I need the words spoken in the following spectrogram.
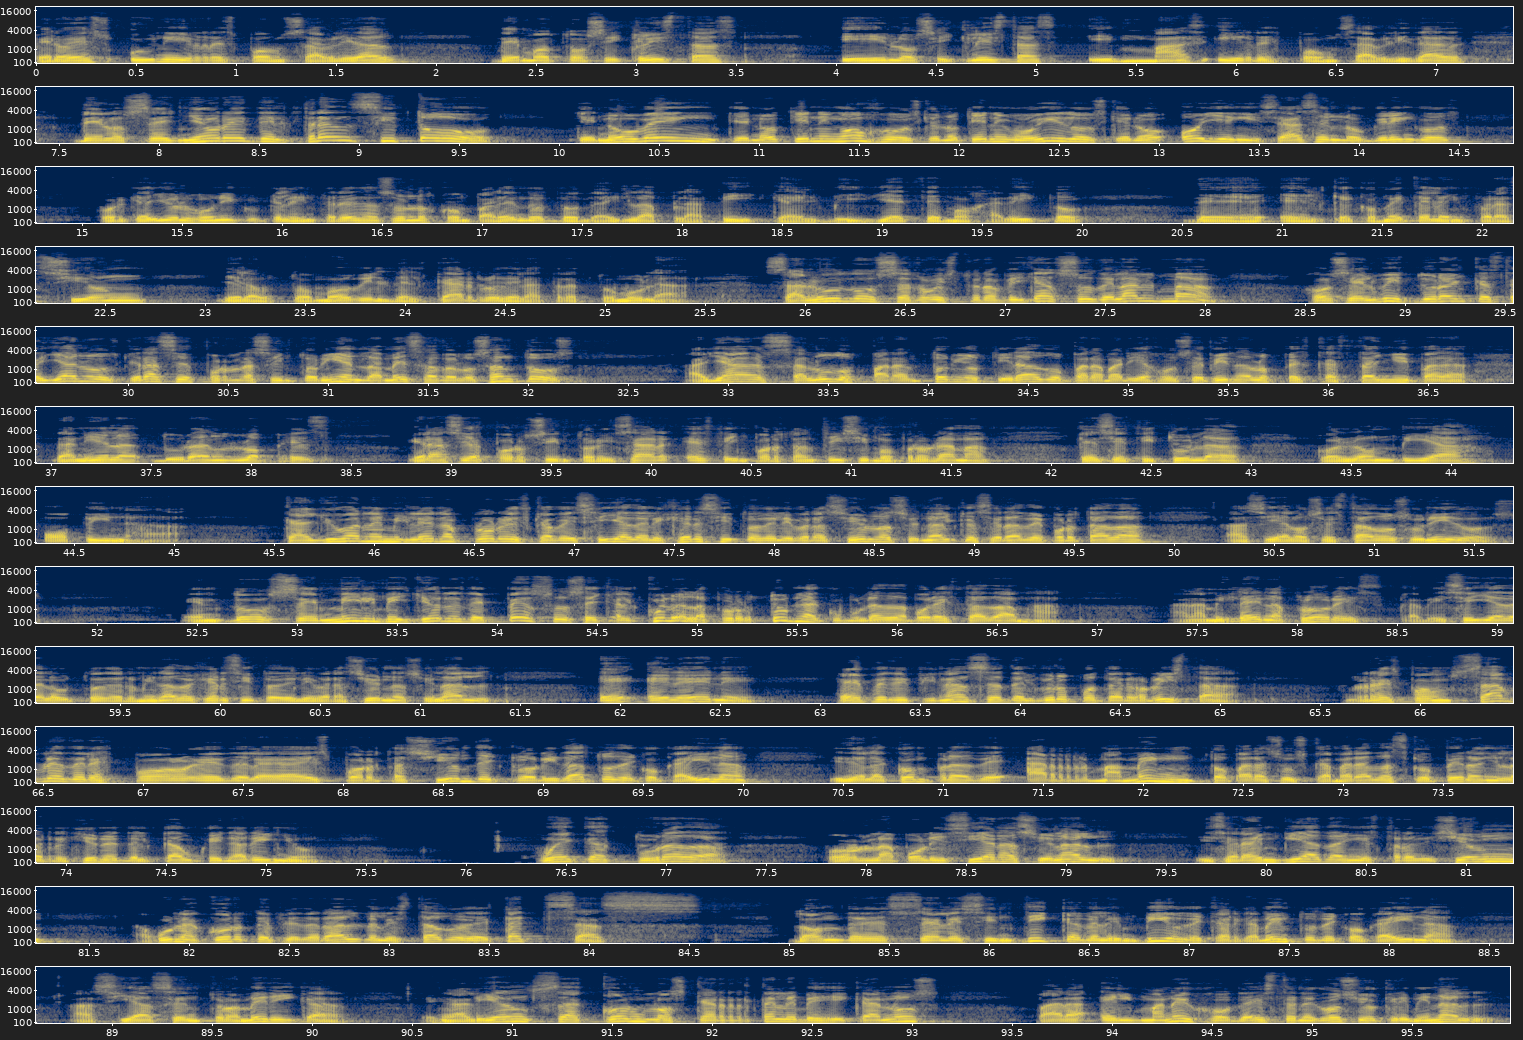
Pero es una irresponsabilidad de motociclistas y los ciclistas y más irresponsabilidad de los señores del tránsito que no ven, que no tienen ojos, que no tienen oídos, que no oyen y se hacen los gringos, porque a ellos lo único que les interesa son los comparendos donde hay la platica, el billete mojadito de el que comete la infracción del automóvil, del carro, de la tractomula. Saludos a nuestro amigazo del alma, José Luis Durán Castellanos, gracias por la sintonía en la Mesa de los Santos. Allá saludos para Antonio Tirado, para María Josefina López Castaño y para Daniela Durán López. Gracias por sintonizar este importantísimo programa que se titula Colombia Opina. Cayó Ana Milena Flores, cabecilla del Ejército de Liberación Nacional que será deportada hacia los Estados Unidos. En 12 mil millones de pesos se calcula la fortuna acumulada por esta dama. Ana Milena Flores, cabecilla del autodenominado Ejército de Liberación Nacional, ELN, jefe de finanzas del grupo terrorista, responsable eh, de la, exportación de cloridato de cocaína y de la compra de armamento para sus camaradas que operan en las regiones del Cauca y Nariño. Fue capturada por la Policía Nacional y será enviada en extradición a una corte federal del estado de Texas, donde se les indica del envío de cargamento de cocaína hacia Centroamérica en alianza con los carteles mexicanos para el manejo de este negocio criminal.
